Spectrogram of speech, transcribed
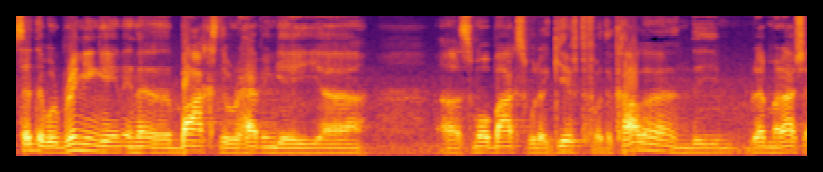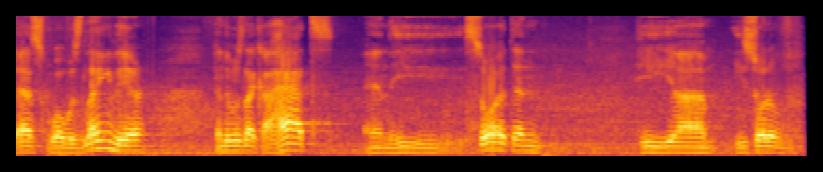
said they were bringing in in a box. They were having a, uh, a small box with a gift for the kala, and the Reb Marash asked what was laying there, and there was like a hat, and he saw it, and he uh, he sort of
